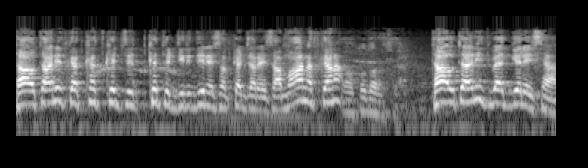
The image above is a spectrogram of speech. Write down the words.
taa taaniidkaad ka ka tajridinaysaad ka jaraysaa. Mu'anadkana taa taaniid baad gelaysaa.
